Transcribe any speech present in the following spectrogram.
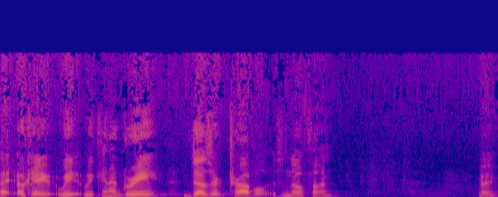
okay, we, we can agree desert travel is no fun. Right?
